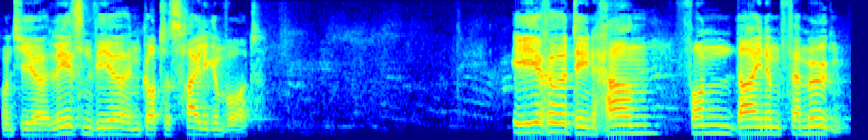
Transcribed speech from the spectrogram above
Und hier lesen wir in Gottes heiligem Wort. Ehre den Herrn von deinem Vermögen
